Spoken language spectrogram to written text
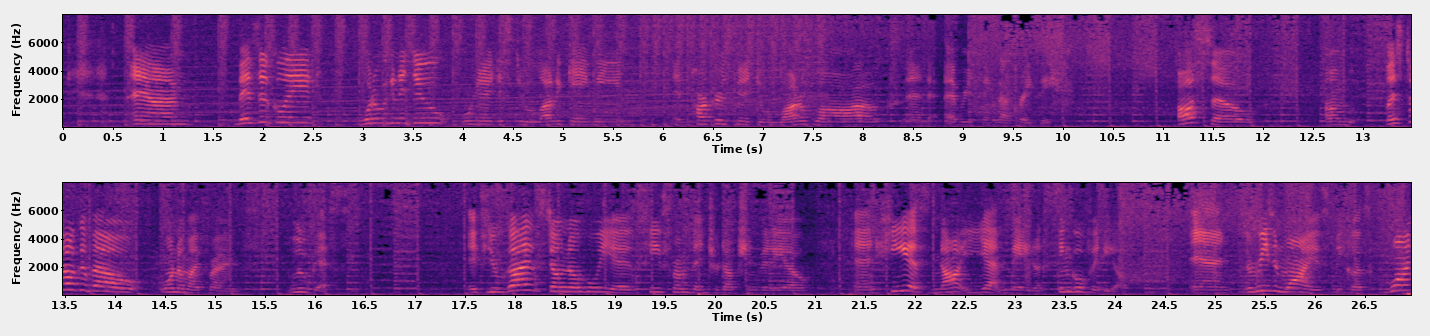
and basically, what are we gonna do? We're gonna just do a lot of gaming, and Parker's gonna do a lot of vlogs and everything that crazy. Also, um, let's talk about one of my friends, Lucas. If you guys don't know who he is, he's from the introduction video, and he has not yet made a single video. And the reason why is because one,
